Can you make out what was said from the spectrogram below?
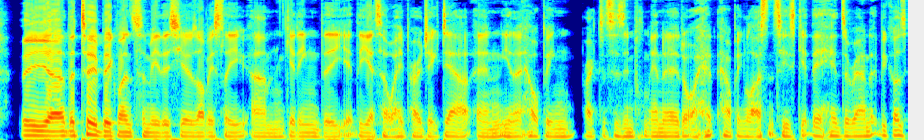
the uh, the two big ones for me this year is obviously um, getting the the SOA project out and you know helping practices implement it or helping licensees get their heads around it because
